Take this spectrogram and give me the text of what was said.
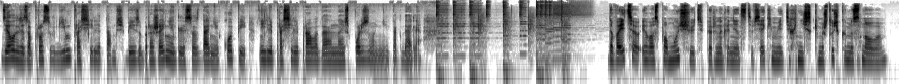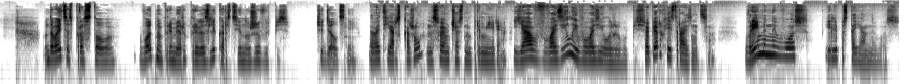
делали запросы в ГИМ, просили там себе изображения для создания копий или просили право на, на использование и так далее. Давайте я вас помучаю теперь, наконец-то, всякими техническими штучками снова. Давайте с простого. Вот, например, привезли картину, живопись. Что делать с ней? Давайте я расскажу на своем частном примере. Я ввозила и вывозила живопись. Во-первых, есть разница. Временный ввоз или постоянный ввоз.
